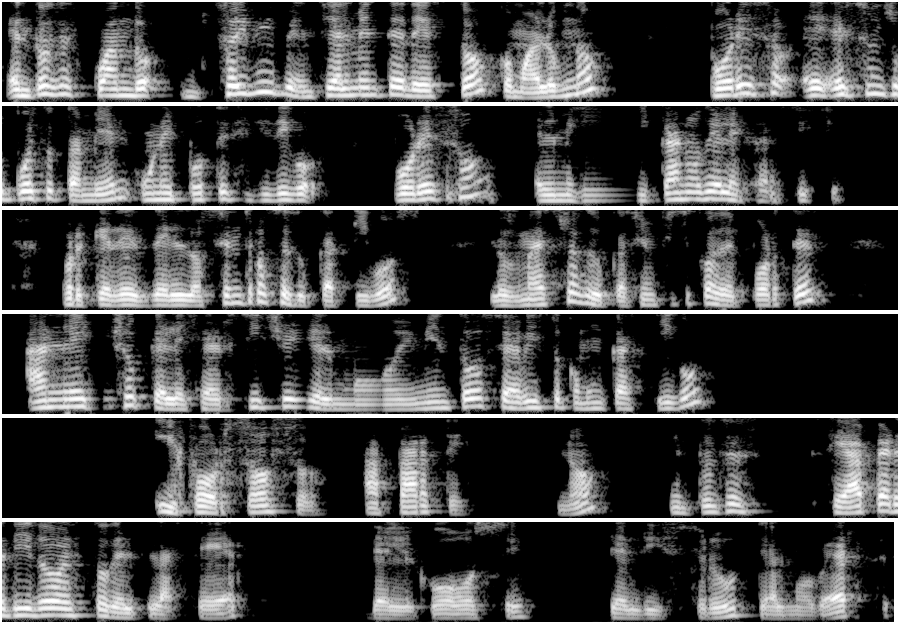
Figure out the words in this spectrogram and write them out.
Entonces, cuando soy vivencialmente de esto como alumno, por eso, e, es un supuesto también, una hipótesis, y digo, por eso el mexicano odia el ejercicio, porque desde los centros educativos, los maestros de educación físico-deportes han hecho que el ejercicio y el movimiento sea visto como un castigo y forzoso, aparte, ¿no? Entonces, se ha perdido esto del placer, del goce, del disfrute al moverse.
